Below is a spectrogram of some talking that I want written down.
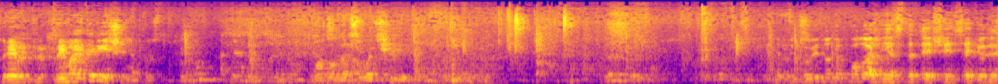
При- при- Приймайте рішення просто. Відповідно до положення статей 61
